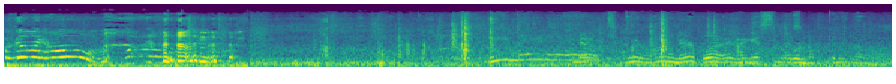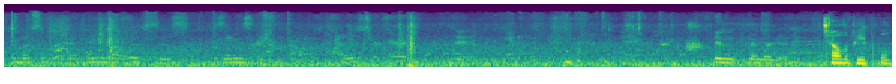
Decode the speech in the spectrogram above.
We're going home. we made it. No, We're on an airplane. I guess the most, we're not gonna go. the most important thing about this is as long as the uh, pilots are good, then, you know. then, then we're good. Tell the people.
